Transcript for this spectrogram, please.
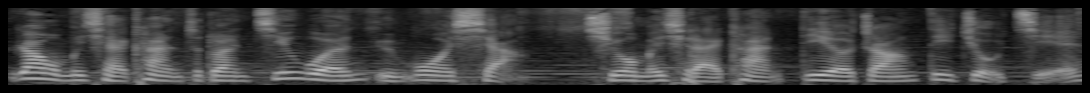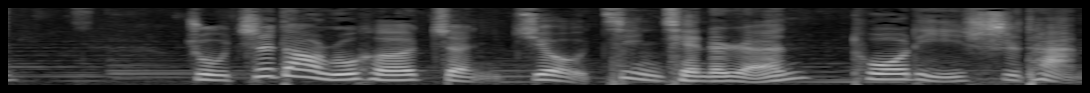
让我们一起来看这段经文与默想，请我们一起来看第二章第九节。主知道如何拯救近前的人脱离试探，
